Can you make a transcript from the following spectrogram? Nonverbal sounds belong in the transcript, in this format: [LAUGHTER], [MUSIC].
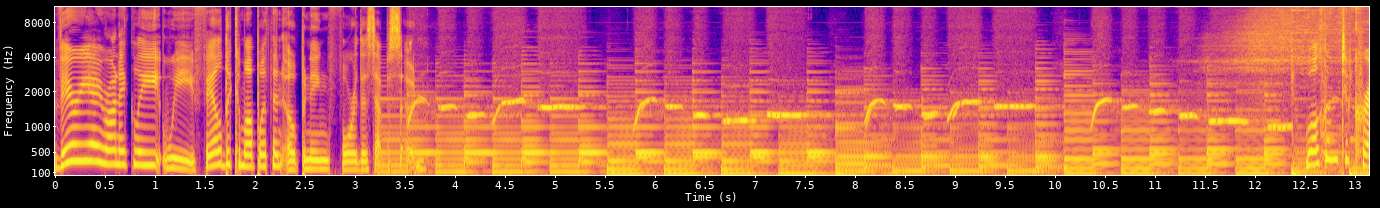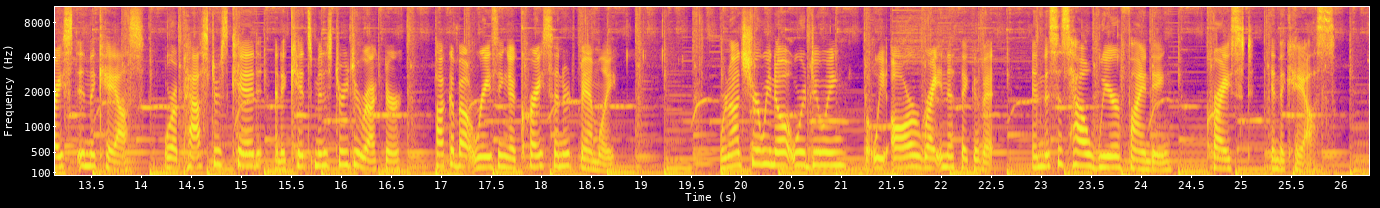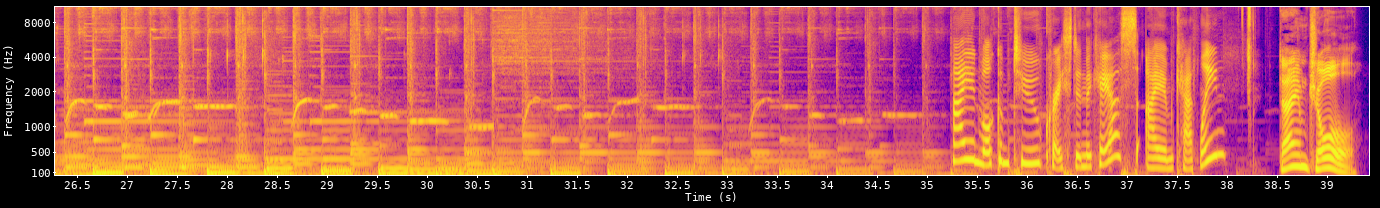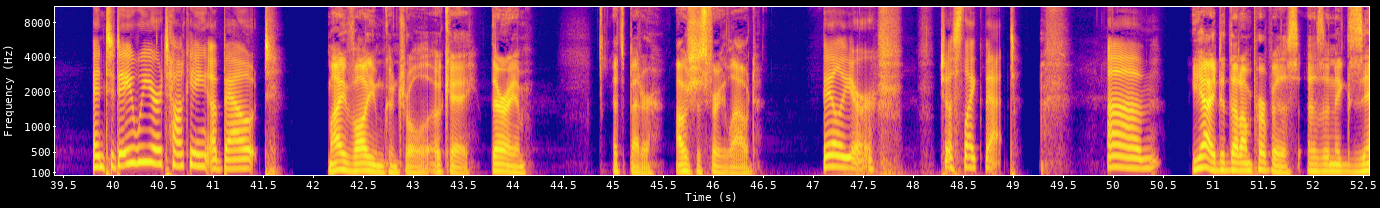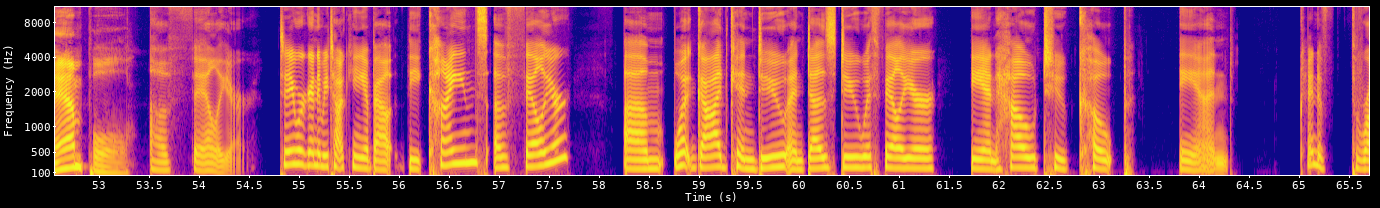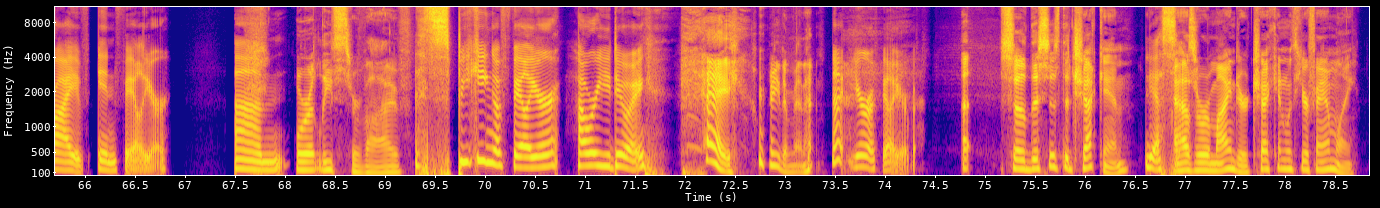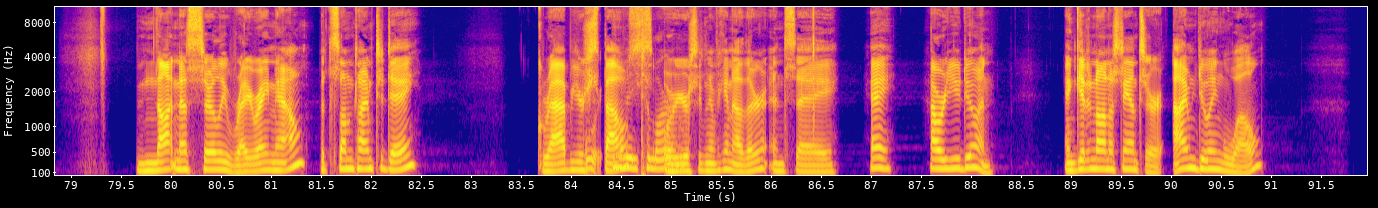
Very ironically, we failed to come up with an opening for this episode. Welcome to Christ in the Chaos, where a pastor's kid and a kids ministry director talk about raising a Christ centered family. We're not sure we know what we're doing, but we are right in the thick of it. And this is how we're finding Christ in the chaos. Hi, and welcome to Christ in the Chaos. I am Kathleen, I am Joel. and today we are talking about My volume control. Okay, there I am. That's better. I was just very loud. failure, [LAUGHS] just like that. Um, Yeah, I did that on purpose as an example. of failure. Today we're going to be talking about the kinds of failure, um, what God can do and does do with failure, and how to cope and kind of thrive in failure. Um, [LAUGHS] Or at least survive. [LAUGHS] speaking of failure, how are you doing? [LAUGHS] Hey, wait a minute. Not you're a failure, but So, this is the check in. yes, As a reminder, check in with your family. Not necessarily right right now, but sometime today. Grab your Or spouse or your significant other and say, Hey, how are you doing? And get an honest answer. I'm doing well.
